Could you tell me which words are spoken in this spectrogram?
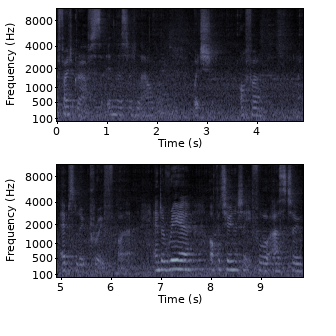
photographs in this little album, which offer absolute proof and a rare opportunity for us to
